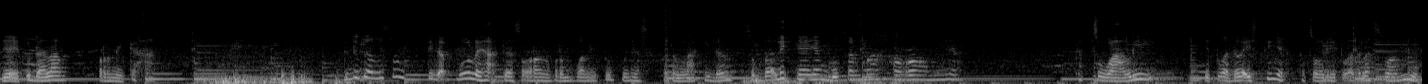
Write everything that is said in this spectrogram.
yaitu dalam pernikahan. Jadi dalam Islam tidak boleh ada seorang perempuan itu punya sahabat lelaki dan sebaliknya yang bukan mahramnya. Kecuali itu adalah istrinya kecuali itu adalah suaminya.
